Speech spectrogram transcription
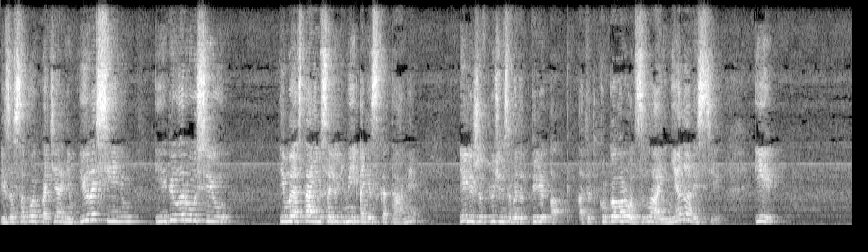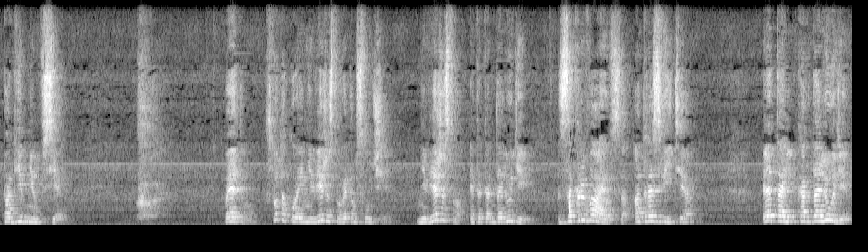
и за собой потянем и Россию, и Белоруссию, и мы останемся людьми, а не скотами, или же включимся в этот, пере... А, этот круговорот зла и ненависти и погибнем все. Поэтому, что такое невежество в этом случае? Невежество – это когда люди закрываются от развития, это когда люди...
